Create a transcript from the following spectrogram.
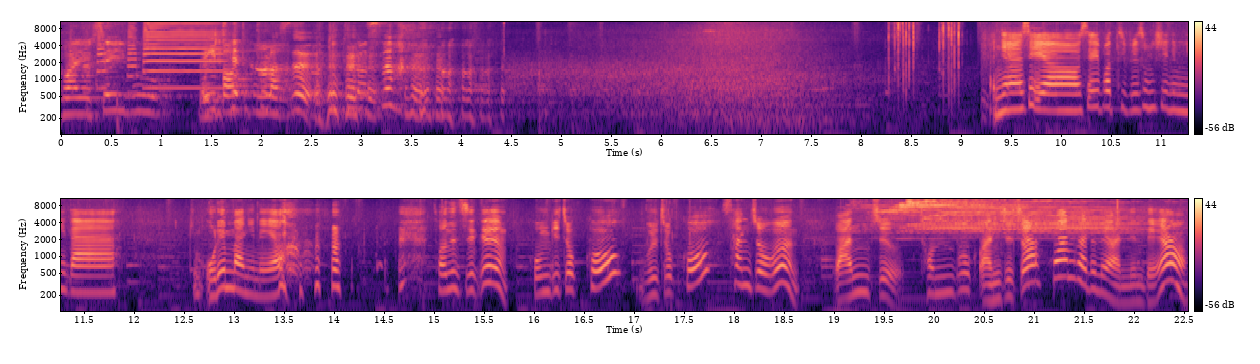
좋아요 세이브 네이버 뭐지? 투 세- 플러스. 어, 투 플러스 안녕하세요. 세이버TV 송신입니다. 좀 오랜만이네요. 저는 지금 공기 좋고, 물 좋고, 산 좋은 완주, 전북 완주죠? 호암가든에 왔는데요.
